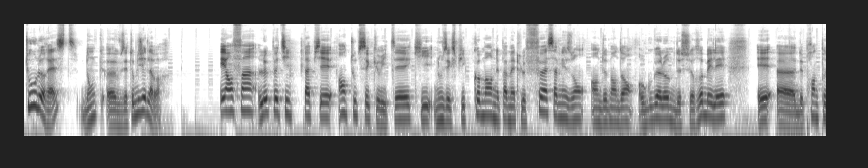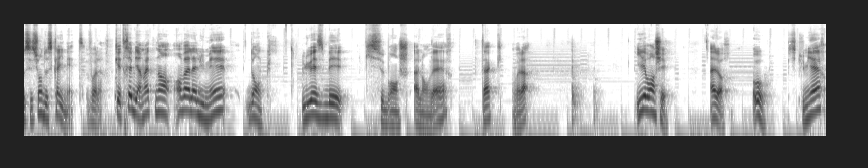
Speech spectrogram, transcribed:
tout le reste. Donc, euh, vous êtes obligé de l'avoir. Et enfin, le petit papier en toute sécurité qui nous explique comment ne pas mettre le feu à sa maison en demandant au Google Home de se rebeller et euh, de prendre possession de Skynet. Voilà. Ok, très bien. Maintenant, on va l'allumer. Donc, l'USB qui se branche à l'envers. Tac, voilà. Il est branché. Alors, oh, petite lumière.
